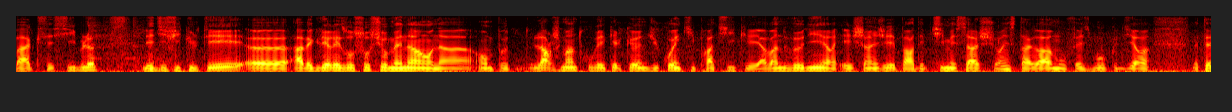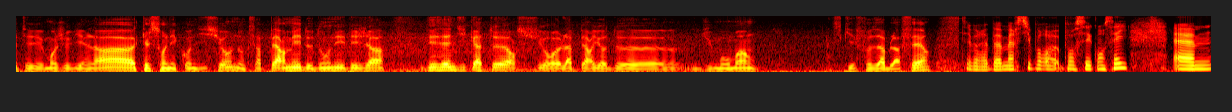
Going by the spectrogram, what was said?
pas accessible, les difficultés. Euh, avec les réseaux sociaux maintenant, on, a, on peut largement trouver quelqu'un du coin qui pratique et avant de venir échanger par des petits messages sur Instagram ou Facebook, dire peut-être moi je viens là, quelles sont les conditions? Donc ça permet de donner déjà des indicateurs sur la période euh, du moment, ce qui est faisable à faire. C'est vrai, bah, merci pour, pour, ces conseils. Euh,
